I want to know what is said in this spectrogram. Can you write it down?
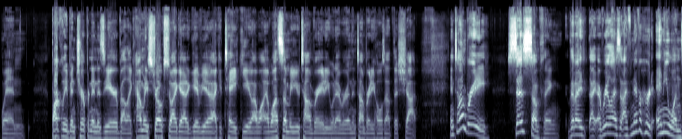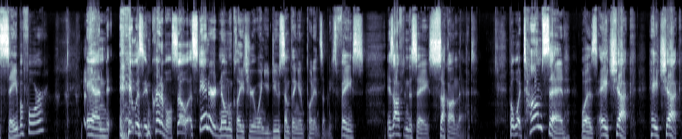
when Barkley had been chirping in his ear about like how many strokes do I got to give you? I could take you. I want I want some of you, Tom Brady, whatever. And then Tom Brady holds out this shot, and Tom Brady says something that I I realized that I've never heard anyone say before and it was incredible. So, a standard nomenclature when you do something and put it in somebody's face is often to say, suck on that. But what Tom said was, hey, Chuck, hey, Chuck,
